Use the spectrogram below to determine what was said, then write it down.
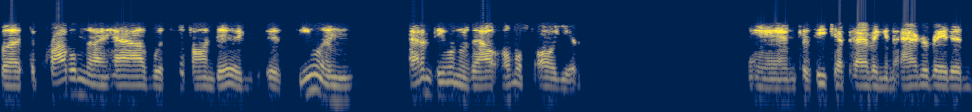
But the problem that I have with Stefon Diggs is Thielen, Adam Thielen was out almost all year. And because he kept having an aggravated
